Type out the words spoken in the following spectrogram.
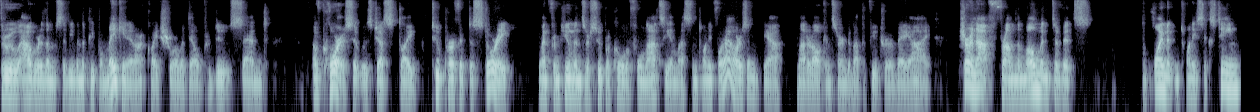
through algorithms that even the people making it aren't quite sure what they'll produce. And of course, it was just like too perfect a story went from humans are super cool to full Nazi in less than 24 hours. And yeah, not at all concerned about the future of AI. Sure enough, from the moment of its deployment in 2016,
